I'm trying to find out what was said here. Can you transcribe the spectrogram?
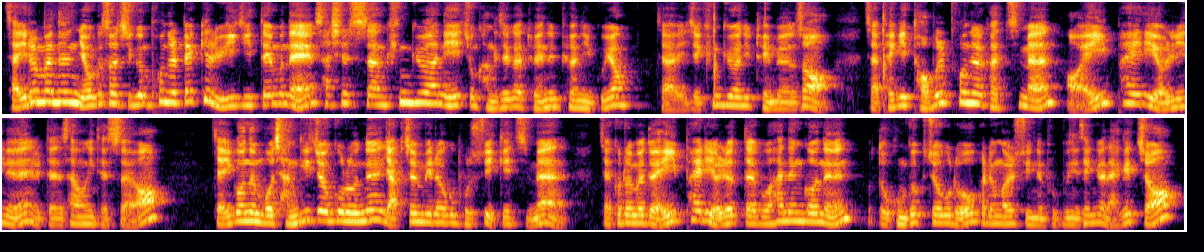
자 이러면은 여기서 지금 폰을 뺏길 위기이기 때문에 사실상 퀸 교환이 좀 강제가 되는 편이고요. 자 이제 퀸 교환이 되면서 자 백이 double pawn을 갖지만 어, A 파일이 열리는 일단 상황이 됐어요. 자 이거는 뭐 장기적으로는 약점이라고 볼 수 있겠지만 자 그럼에도 A 파일이 열렸다고 하는 거는 또 공격적으로 활용할 수 있는 부분이 생겨나겠죠?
